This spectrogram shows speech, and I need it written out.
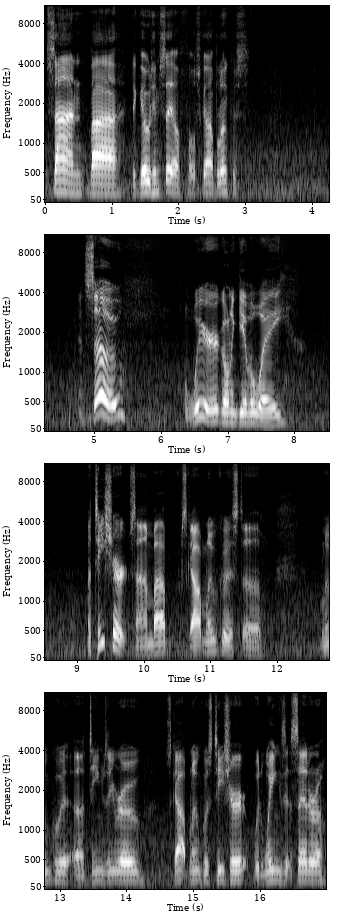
signed by the goat himself, old Scott Bloomquist. And so we're going to give away a T-shirt signed by Scott Bloomquist. Uh, Bloomquist, uh, Team Zero Scott Bloomquist T-shirt with Wings Etc.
